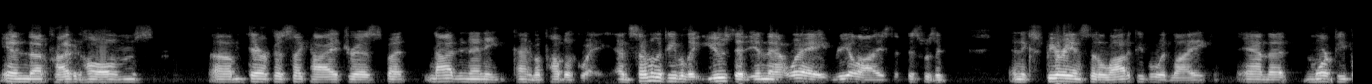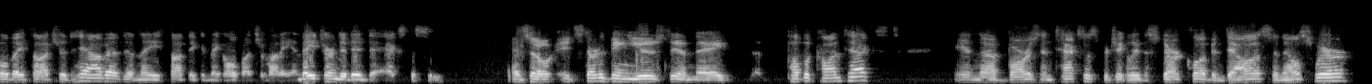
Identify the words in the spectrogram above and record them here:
in uh, private homes, um, therapists, psychiatrists, but not in any kind of a public way. And some of the people that used it in that way realized that this was a an experience that a lot of people would like and that more people they thought should have it and they thought they could make a whole bunch of money. And they turned it into ecstasy. And so it started being used in a public context in uh, bars in texas particularly the Starck club in dallas and elsewhere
